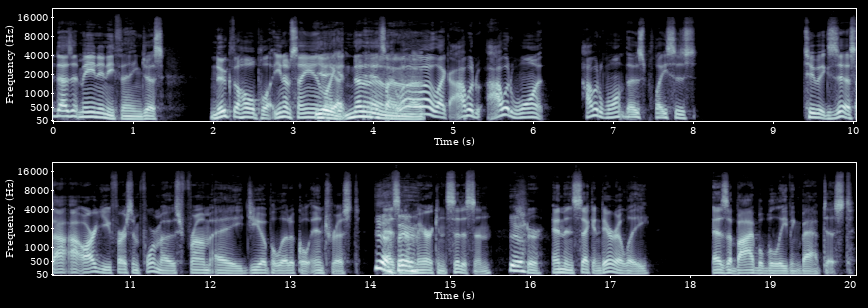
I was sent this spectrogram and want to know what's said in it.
it doesn't mean anything. Just nuke the whole place. You know what I'm saying? Yeah, like yeah. it- No, no, no, It's no, like, no, whoa, no. whoa, like I would, I would want, I would want those places to exist. I, I argue first and foremost from a geopolitical interest as an American citizen, Sure. and then secondarily as a Bible believing Baptist,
